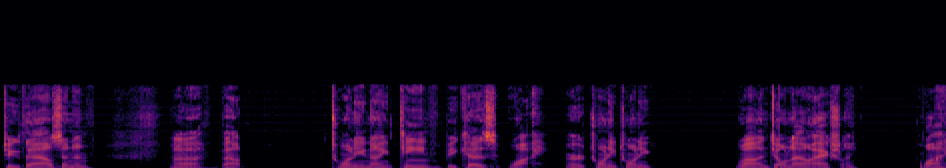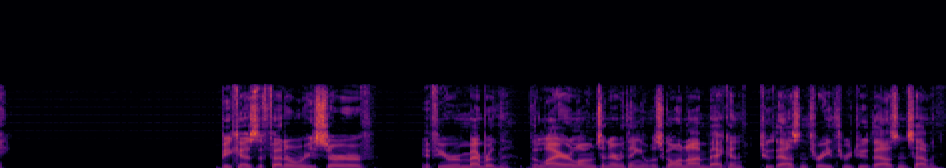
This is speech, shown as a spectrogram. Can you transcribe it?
2000 and uh, about 2019 because why? Or 2020. Well, until now, actually. Why? Because the Federal Reserve if you remember the, the liar loans and everything that was going on back in 2003 through 2007,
